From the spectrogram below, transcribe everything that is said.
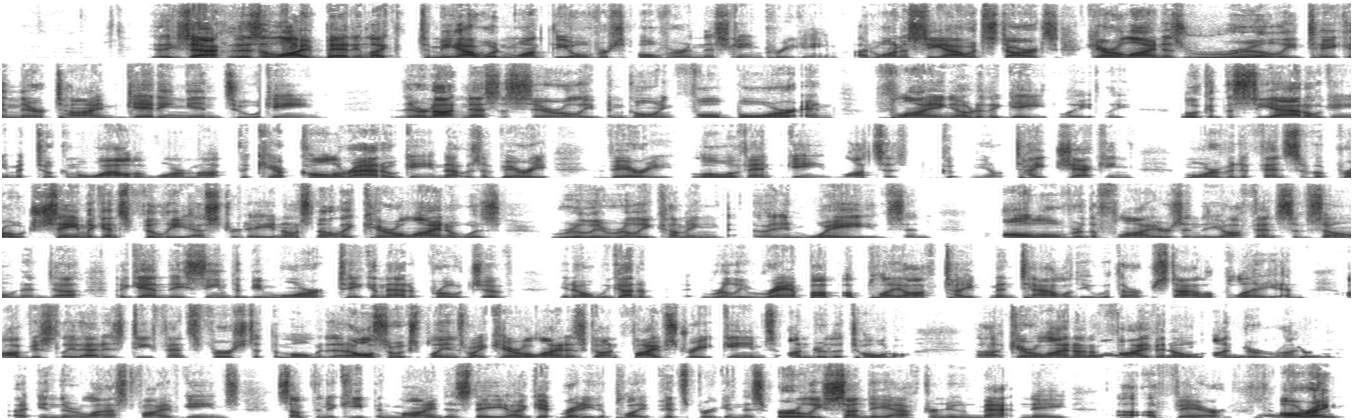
Exactly. This is a live betting. Like to me, I wouldn't want the over over in this game pregame. I'd want to see how it starts. Carolina's really taken their time getting into a game. They're not necessarily been going full bore and flying out of the gate lately. Look at the Seattle game. It took them a while to warm up. The Colorado game, that was a very, very low event game. Lots of you know, tight checking, more of a defensive approach. Same against Philly yesterday. You know, it's not like Carolina was really, really coming uh, in waves and all over the Flyers in the offensive zone. And uh, again, they seem to be more taking that approach of, you know, we got to really ramp up a playoff type mentality with our style of play. And obviously, that is defense first at the moment. It also explains why Carolina's gone five straight games under the total. Uh, Carolina on a 5 and 0 under run uh, in their last five games. Something to keep in mind as they uh, get ready to play Pittsburgh in this early Sunday afternoon matinee uh, affair. All right.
